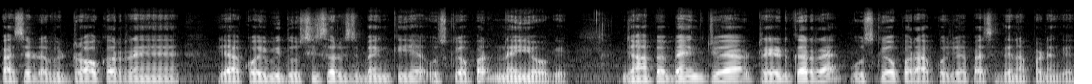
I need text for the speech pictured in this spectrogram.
पैसे विड्रॉ कर रहे हैं या कोई भी दूसरी सर्विस बैंक की है, उसके ऊपर नहीं होगी। जहाँ पे बैंक जो है ट्रेड कर रहा है, उसके ऊपर आपको जो है पैसे देना पड़ेंगे।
